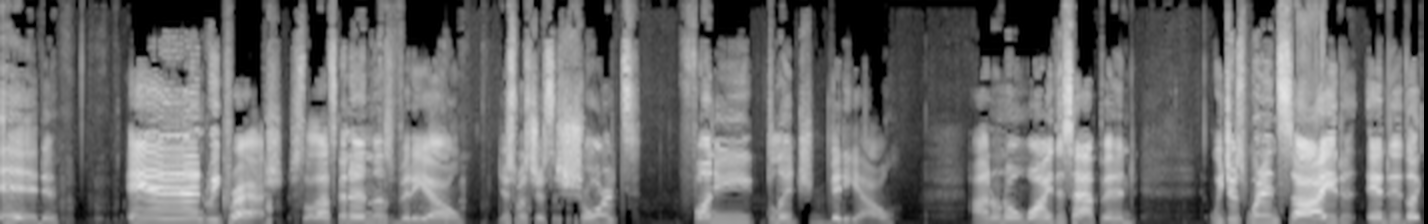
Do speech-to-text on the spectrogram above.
in, and we crash. So that's gonna end this video. This was just a short, funny glitch video. I don't know why this happened. We just went inside and did like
